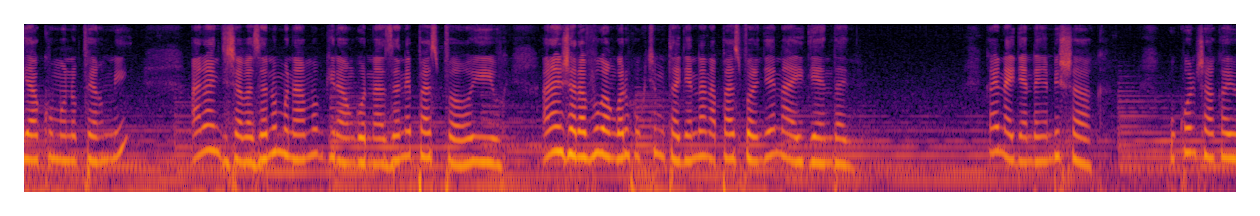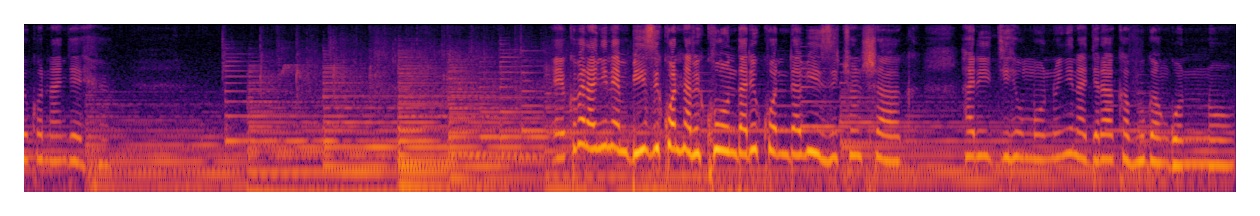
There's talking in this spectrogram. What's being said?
yaka umuntu perimi arangije abaza n'umuntu aramubwira ngo nazane pasiporo yiwe. Arangije aravuga ngo ariko kuki mutagendana pasiporo ngewe nayigendanye kandi nayigendanye mbishaka kuko nshaka yuko nanjye Eh, kubera nyine mbizi ko ntabikunda ariko ndabizi icyo nshaka. Hari igihe umuntu nyine agera akavuga ngo no.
